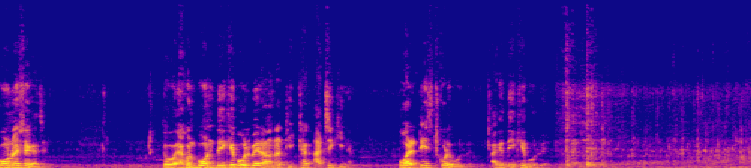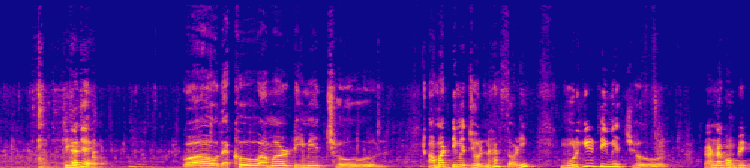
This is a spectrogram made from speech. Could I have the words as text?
বোন এসে গেছে। তো এখন বোন দেখে বলবে রান্নাটা ঠিকঠাক আছে কিনা। পরে টেস্ট করে বলবে আগে দেখে বলবে। ঠিক আছে? ওয়াও দেখো আমার ডিমের ঝোল। আমার ডিমের ঝোল না সরি মুরগির ডিমের ঝোল। রান্না কমপ্লিট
